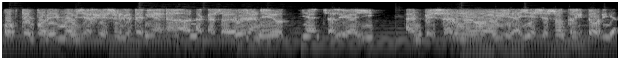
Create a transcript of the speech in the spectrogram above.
opté por irme a Villa Gesell, que tenía la casa de veraneo, tenía el chalet allí, a empezar una nueva vida. Y esa es otra historia.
